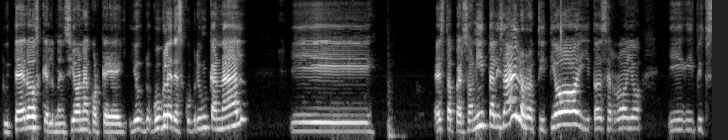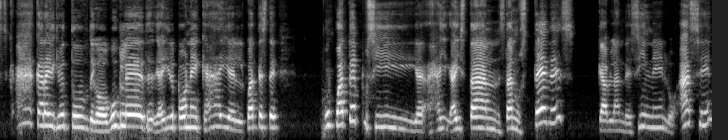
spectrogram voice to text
tuiteros que lo mencionan porque Google descubrió un canal y esta personita le dice, ay, lo retuiteó y todo ese rollo. Y, pues, ah, caray, YouTube, digo, Google, ahí le pone que, ay, el cuate este, un cuate, pues sí, ahí, ahí están, están ustedes que hablan de cine, lo hacen,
